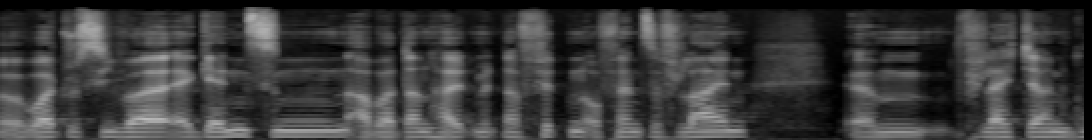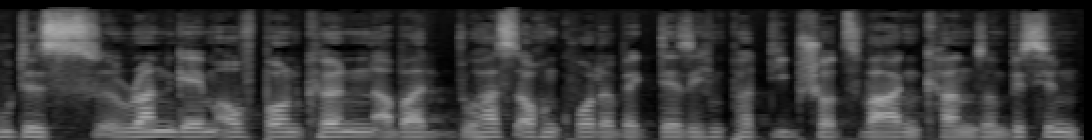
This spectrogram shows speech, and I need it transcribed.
äh, Wide Receiver ergänzen, aber dann halt mit einer fitten Offensive Line ähm, vielleicht ja ein gutes Run Game aufbauen können, aber du hast auch einen Quarterback, der sich ein paar Deep Shots wagen kann, so ein bisschen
